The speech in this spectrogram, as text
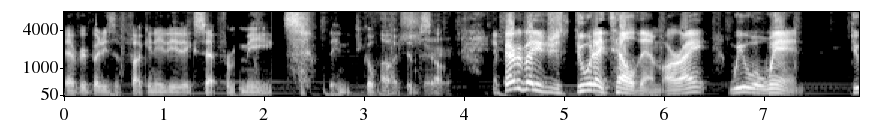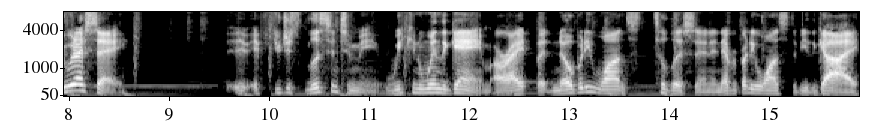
everybody's a fucking idiot except for me. they need to go oh, fuck themselves. sure. If everybody just do what I tell them, all right, we will win. Do what I say. If you just listen to me, we can win the game, all right? But nobody wants to listen, and everybody wants to be the guy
